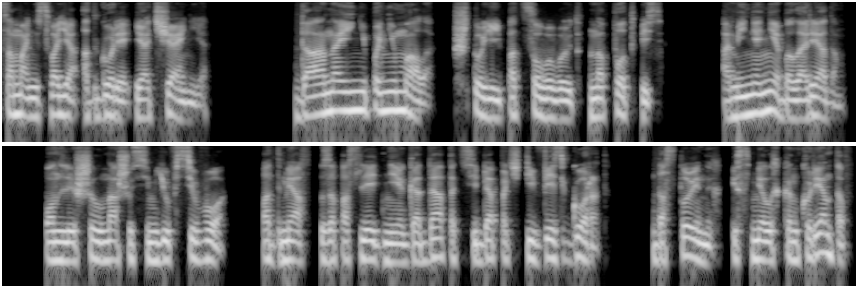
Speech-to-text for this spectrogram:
сама не своя от горя и отчаяния. Да она и не понимала, что ей подсовывают на подпись. А меня не было рядом. Он лишил нашу семью всего, подмяв за последние года под себя почти весь город. Достойных и смелых конкурентов,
